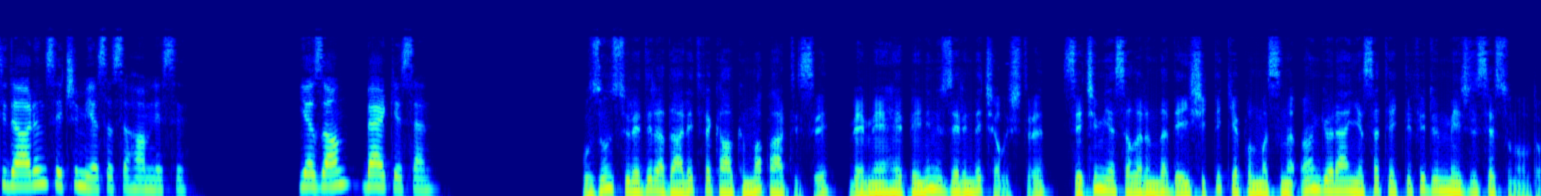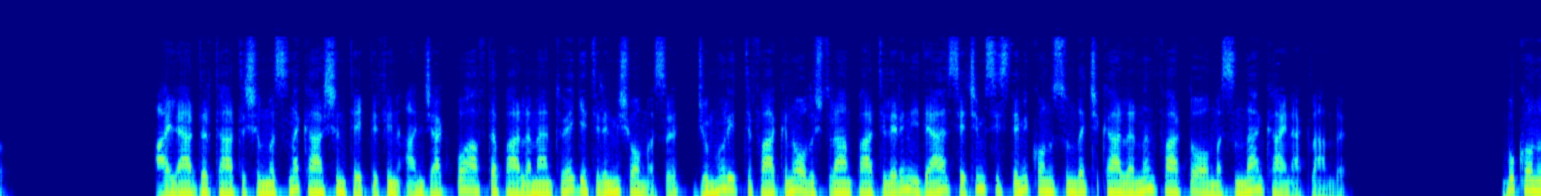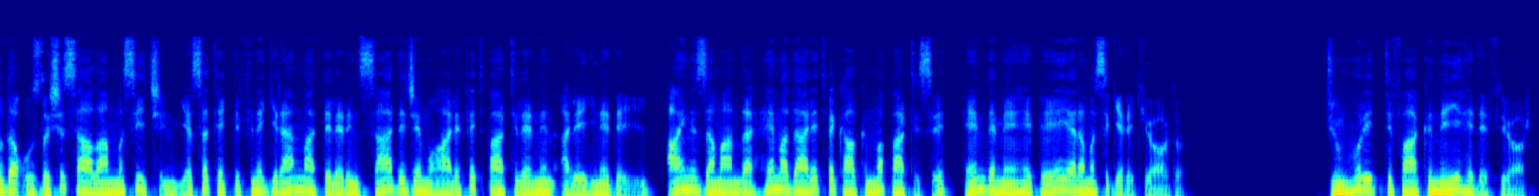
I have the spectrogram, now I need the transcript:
İktidarın seçim yasası hamlesi. Yazan, Berkesen. Uzun süredir Adalet ve Kalkınma Partisi ve MHP'nin üzerinde çalıştığı, seçim yasalarında değişiklik yapılmasını öngören yasa teklifi dün meclise sunuldu. Aylardır tartışılmasına karşın teklifin ancak bu hafta parlamentoya getirilmiş olması, Cumhur İttifakı'nı oluşturan partilerin ideal seçim sistemi konusunda çıkarlarının farklı olmasından kaynaklandı. Bu konuda uzlaşı sağlanması için yasa teklifine giren maddelerin sadece muhalefet partilerinin aleyhine değil, aynı zamanda hem Adalet ve Kalkınma Partisi hem de MHP'ye yaraması gerekiyordu. Cumhur İttifakı neyi hedefliyor?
